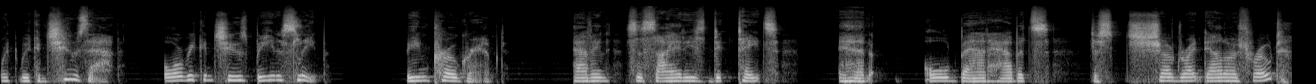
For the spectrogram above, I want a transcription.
we we can choose that. Or we can choose being asleep being programmed, having society's dictates and old bad habits just shoved right down our throat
